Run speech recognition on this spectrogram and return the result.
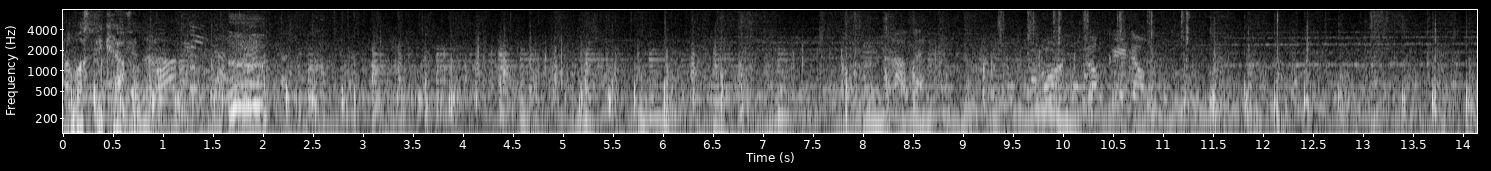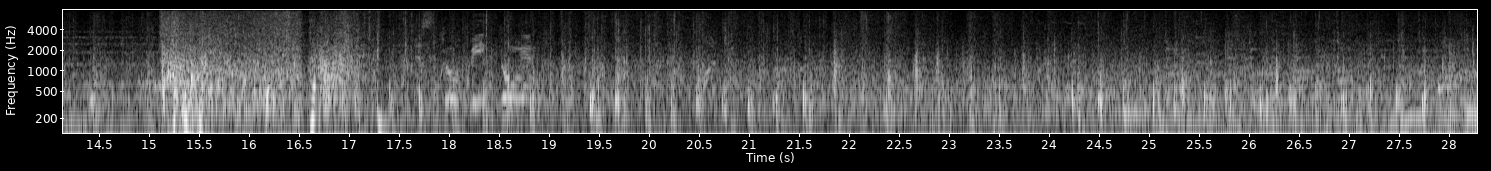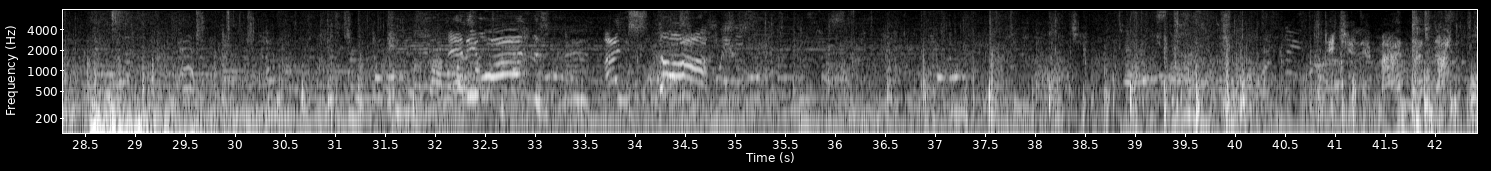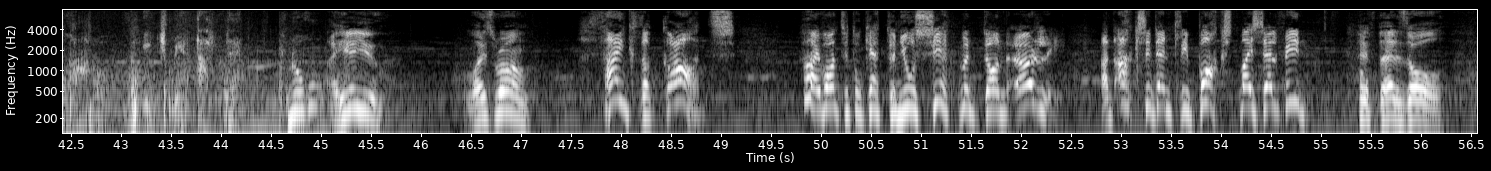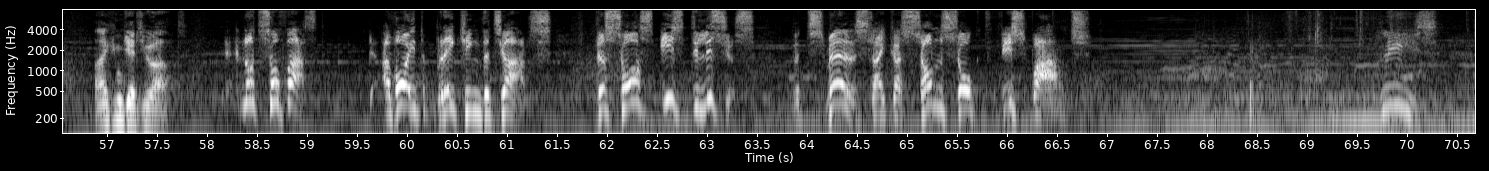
I must be careful now. I hear you. What is wrong? Thank the gods! I wanted to get the new shipment done early and accidentally boxed myself in. If that is all, I can get you out. Not so fast. Avoid breaking the jars. The sauce is delicious, but smells like a sun-soaked fish barge. Please,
